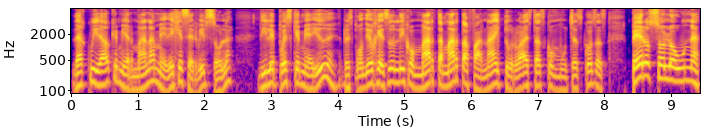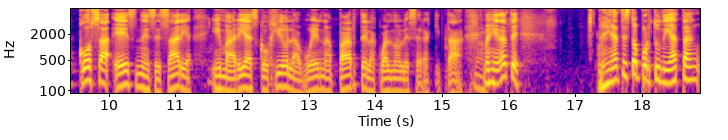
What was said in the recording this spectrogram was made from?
da cuidado que mi hermana me deje servir sola? Dile pues que me ayude. Respondió Jesús, le dijo, Marta, Marta, faná y turba, estás con muchas cosas, pero solo una cosa es necesaria y María ha escogido la buena parte, la cual no le será quitada. Imagínate, imagínate esta oportunidad tan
